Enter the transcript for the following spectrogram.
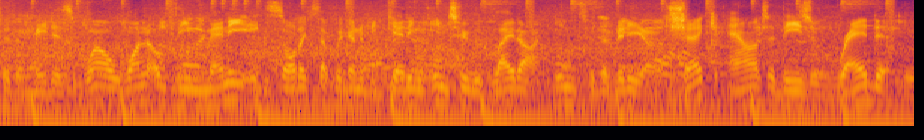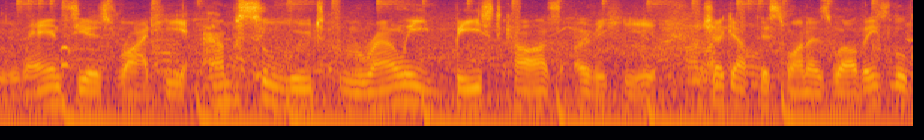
to the meet as well. One of the many exotics that we're going to be getting into later into the video. Check out these red Lancias right here. Absolute rally beast cars over here. Check out this one as well. These look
